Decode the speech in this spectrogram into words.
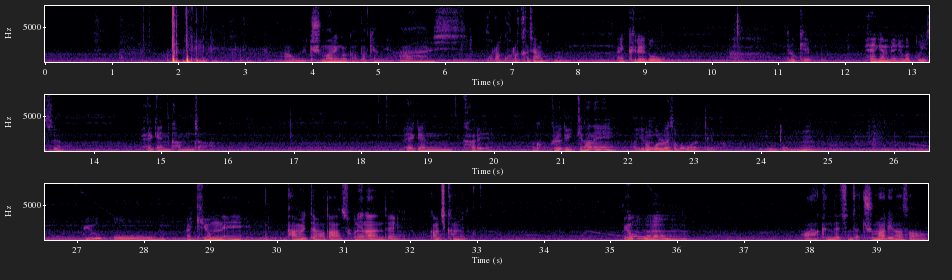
아 오늘 주말인 걸 깜빡했네. 아씨 호락호락하지 않구만. 아니 그래도 이렇게 베겐 메뉴가 또 있어요. 베겐 감자, 베겐 카레. 아, 그래도 있긴 하네. 아, 이런 걸로 해서 먹으면 되겠다. 우동. 유. 아 귀엽네. 담을 때마다 소리 나는데 깜찍합니다. 뿅. 와 근데 진짜 주말이라서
